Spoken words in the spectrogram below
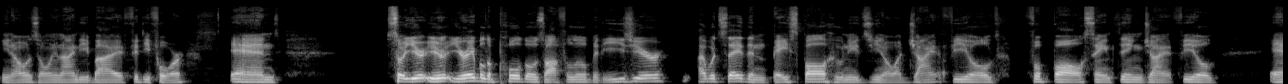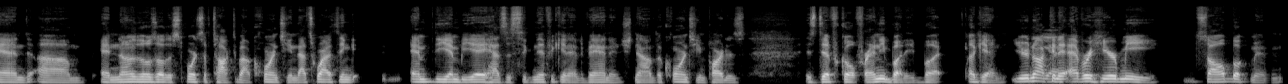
you know is only 90 by 54 and so you're, you're you're able to pull those off a little bit easier i would say than baseball who needs you know a giant field football, same thing, giant field, and um, and none of those other sports have talked about quarantine. That's why I think M- the NBA has a significant advantage. Now, the quarantine part is is difficult for anybody, but again, you're not yeah. going to ever hear me, Saul Bookman,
